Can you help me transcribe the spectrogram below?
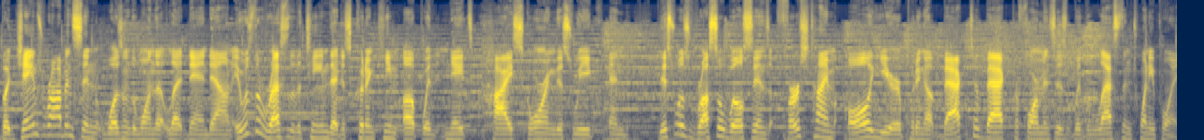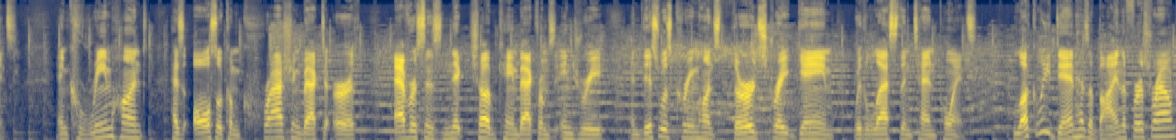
But James Robinson wasn't the one that let Dan down. It was the rest of the team that just couldn't keep up with Nate's high scoring this week, and this was Russell Wilson's first time all year putting up back to back performances with less than 20 points. And Kareem Hunt has also come crashing back to earth ever since Nick Chubb came back from his injury, and this was Kareem Hunt's third straight game with less than 10 points. Luckily, Dan has a bye in the first round,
